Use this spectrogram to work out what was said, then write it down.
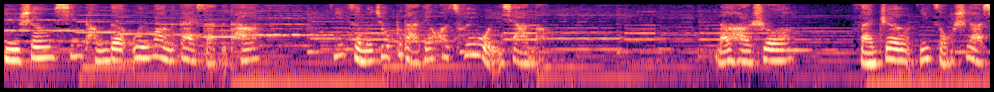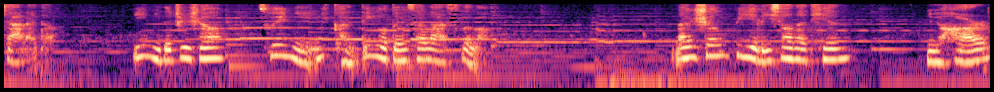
女生心疼地问忘了带伞的他：“你怎么就不打电话催我一下呢？”男孩说：“反正你总是要下来的，以你的智商，催你你肯定又丢三落四了。”男生毕业离校那天，女孩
